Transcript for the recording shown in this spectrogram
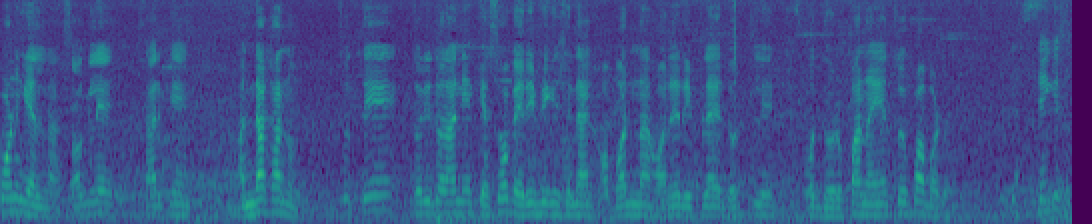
पण गेल ना सगळे सारकें अंदा कानून सो ते तरी तर आनी केसो व्हेरिफिकेशनाक खबर ना होरे रिप्लाय दोतले वो धरपा ना हें चोवपा पडटा थँक्यू सर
